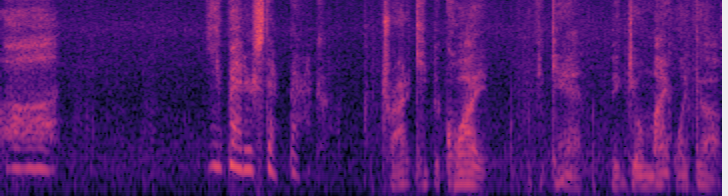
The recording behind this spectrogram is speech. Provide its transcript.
Uh, you better step back. Try to keep it quiet if you can. Big Joe might wake up.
